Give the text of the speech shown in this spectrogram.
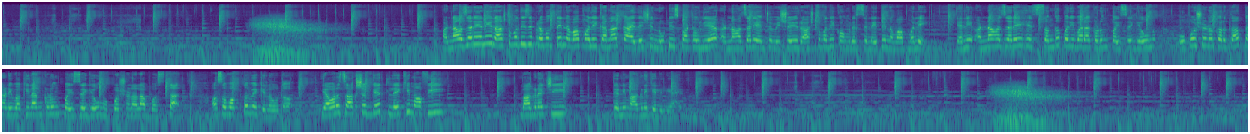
अण्णा हजारे यांनी राष्ट्रवादीचे प्रवक्ते नवाब मलिक यांना कायदेशीर नोटीस पाठवली आहे. अण्णा हजारे यांच्याविषयी राष्ट्रवादी काँग्रेसचे नेते नवाब मलिक यांनी अण्णा हजारे हे संघ परिवाराकडून पैसे घेऊन उपोषण करतात. आणि वकिलांकडून पैसे घेऊन उपोषणाला बसतात असं वक्तव्य केलं होतं. यावरच आक्षेप घेत लेखी माफी मागण्याची त्यांनी मागणी केलेली आहे.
